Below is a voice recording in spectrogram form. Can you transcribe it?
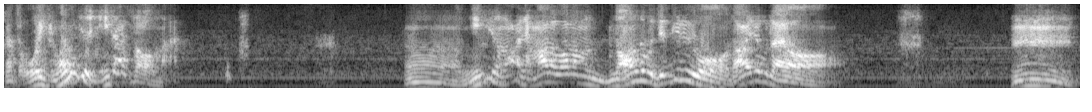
だって俺42だぞ、お前。うん、27じゃまだまだ何でもできるよ。大丈夫だよ。うん。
